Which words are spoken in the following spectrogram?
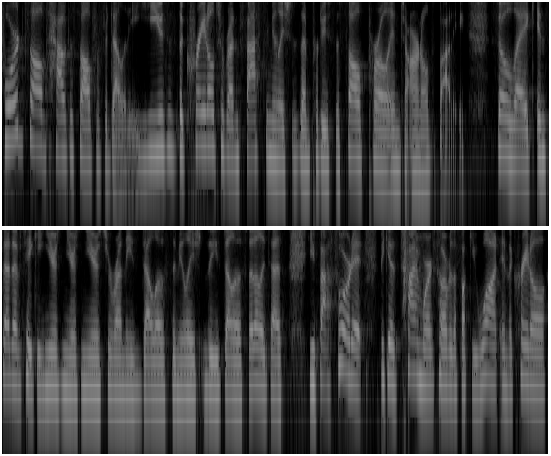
Ford solved how to solve for fidelity. He uses the cradle to run fast simulations and produce the solve pearl into Arnold's body. So like instead of taking years and years and years to run these Delos simulation these Delos fidelity tests, you fast forward it because time works however the fuck you want in the cradle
